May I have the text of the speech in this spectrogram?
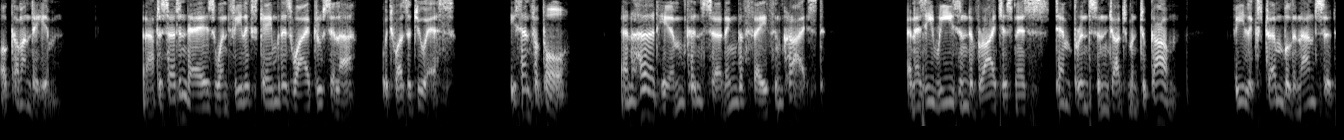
or come unto him. And after certain days, when Felix came with his wife Drusilla, which was a Jewess, he sent for Paul and heard him concerning the faith in Christ. And as he reasoned of righteousness, temperance, and judgment to come, Felix trembled and answered,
